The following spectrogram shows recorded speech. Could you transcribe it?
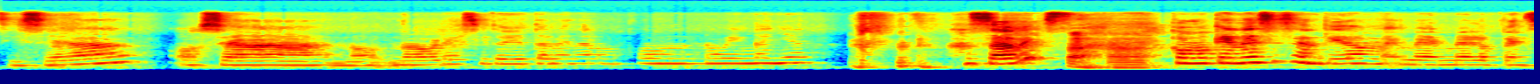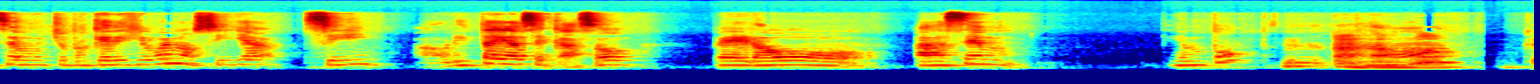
¿sí será? O sea, ¿no, no habría sido yo también a lo mejor una novia engañada? ¿Sabes? Ajá. Como que en ese sentido me, me- me lo pensé mucho, porque dije, bueno, sí, ya, sí, ahorita ya se casó, pero hace tiempo, Ajá. no. Ok.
